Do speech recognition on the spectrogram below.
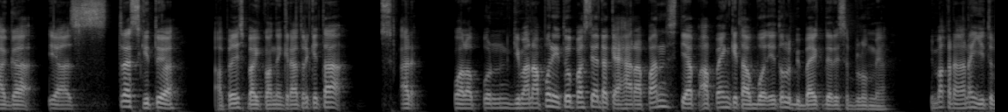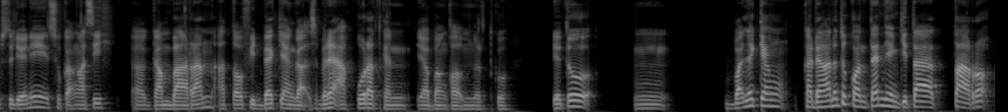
agak ya stres gitu ya apalagi sebagai content creator kita walaupun gimana pun itu pasti ada kayak harapan setiap apa yang kita buat itu lebih baik dari sebelumnya. Cuma kadang-kadang YouTube Studio ini suka ngasih uh, gambaran atau feedback yang nggak sebenarnya akurat kan ya bang kalau menurutku. Dia tuh mm, banyak yang kadang-kadang tuh konten yang kita taruh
